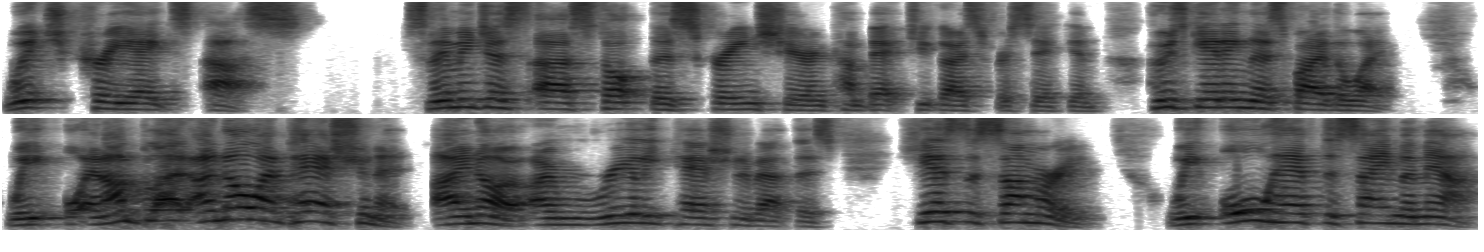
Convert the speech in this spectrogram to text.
which creates us. So let me just uh, stop this screen share and come back to you guys for a second. Who's getting this, by the way? We and I'm blood. I know I'm passionate. I know I'm really passionate about this. Here's the summary. We all have the same amount.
